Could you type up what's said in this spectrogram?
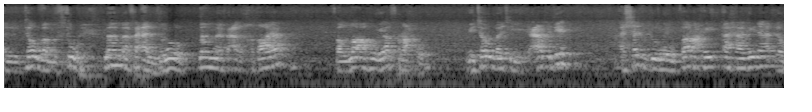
التوبة مفتوح. مهما فعل ذنوب مهما فعل خطايا فالله يفرح بتوبة عبده أشد من فرح أحدنا لو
